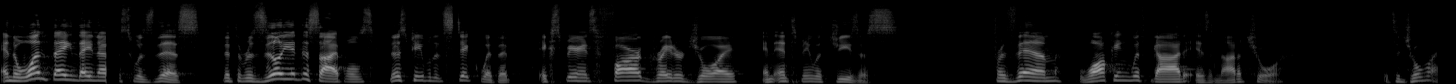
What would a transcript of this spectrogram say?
And the one thing they noticed was this that the resilient disciples, those people that stick with it, experience far greater joy and intimacy with Jesus. For them, walking with God is not a chore, it's a joy,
